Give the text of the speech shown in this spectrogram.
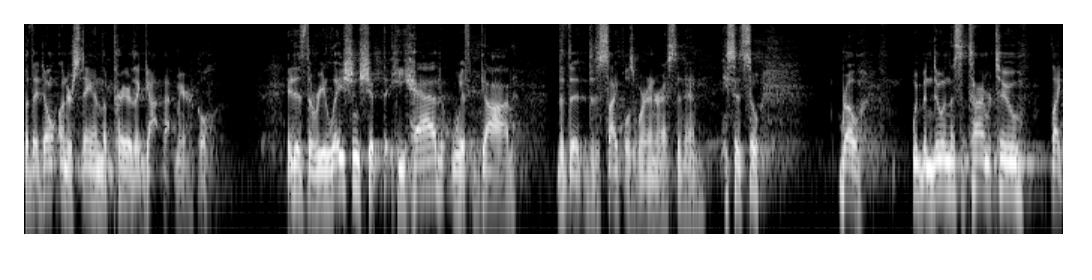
but they don't understand the prayer that got that miracle. It is the relationship that he had with God that the, the disciples were interested in. He said, So, bro, we've been doing this a time or two. Like,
